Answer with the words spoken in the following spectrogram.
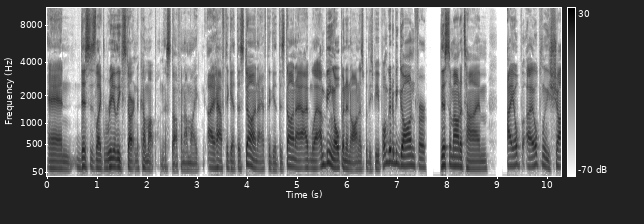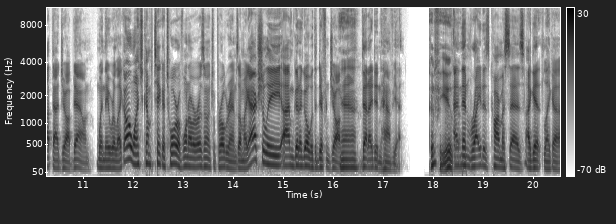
And this is like really starting to come up on this stuff. And I'm like, I have to get this done. I have to get this done. I, I'm, I'm being open and honest with these people. I'm going to be gone for this amount of time. I, op- I openly shot that job down when they were like, oh, why don't you come take a tour of one of our residential programs? I'm like, actually, I'm going to go with a different job Yeah. that I didn't have yet. Good for you. though. And then right as Karma says, I get like a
